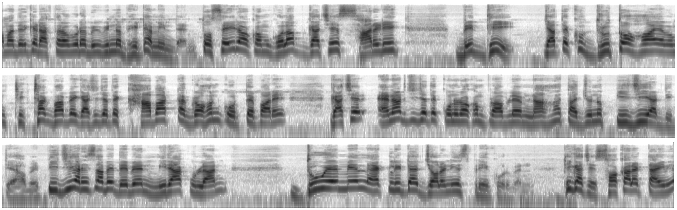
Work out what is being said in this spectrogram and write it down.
আমাদেরকে ডাক্তারবাবুরা বিভিন্ন ভিটামিন দেন। তো সেই রকম গোলাপ গাছের শারীরিক বৃদ্ধি যাতে খুব দ্রুত হয় এবং ঠিকঠাকভাবে গাছে যাতে খাবারটা গ্রহণ করতে পারে, গাছের এনার্জি যাতে কোনো রকম প্রবলেম না হয়, তার জন্য পিজিআর দিতে হবে। পিজিআর হিসাবে দেবেন মিরাকুলান। দু এম এল এক লিটার জলে নিয়ে স্প্রে করবেন। ঠিক আছে? সকালের টাইমে,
